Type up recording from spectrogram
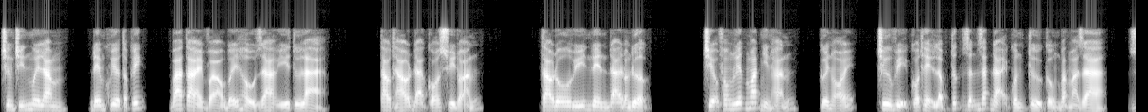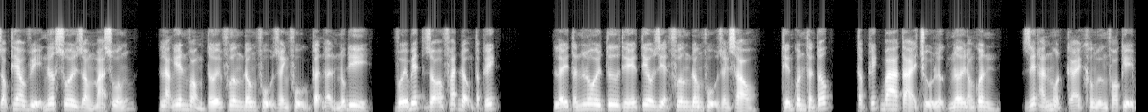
Chương chín mươi lăm, đêm khuya tập kích, ba tài vào bẫy hầu ra ý tứ là, tào tháo đã có suy đoán tào đô ý nên đã đoán được. Triệu phong liếc mắt nhìn hắn, cười nói, chư vị có thể lập tức dẫn dắt đại quân từ cổng bắc mà ra, dọc theo vị nước xuôi dòng mà xuống, lặng yên vòng tới phương đông phụ doanh phụ cận ẩn nút đi, với biết rõ phát động tập kích. Lấy tấn lôi tư thế tiêu diệt phương đông phụ doanh sau, tiến quân thần tốc, tập kích ba tài chủ lực nơi đóng quân, giết hắn một cái không ứng phó kịp.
